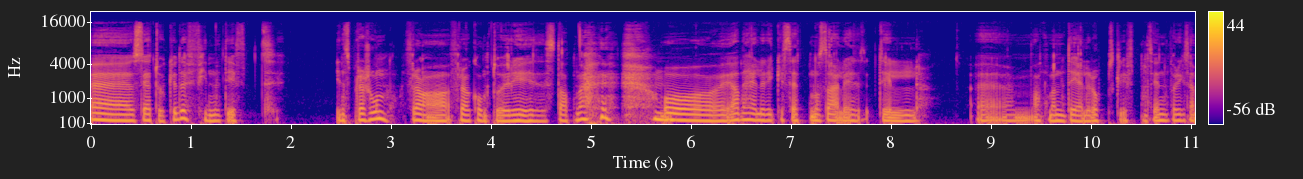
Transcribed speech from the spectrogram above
Eh, Så jeg tok jo definitivt inspirasjon fra, fra kontoer i statene. Og jeg hadde heller ikke sett noe særlig til eh, at man deler oppskriften sin, f.eks.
